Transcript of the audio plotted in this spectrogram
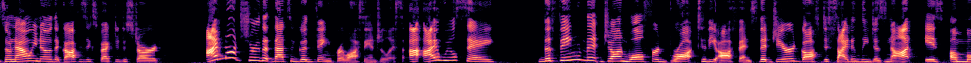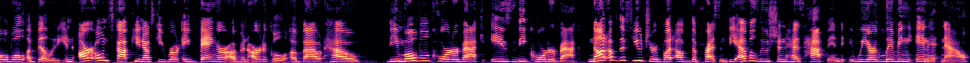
So now we know that Goff is expected to start. I'm not sure that that's a good thing for Los Angeles. I, I will say the thing that John Wolford brought to the offense that Jared Goff decidedly does not is a mobile ability. And our own Scott Pianowski wrote a banger of an article about how the mobile quarterback is the quarterback, not of the future, but of the present. The evolution has happened. We are living in it now.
